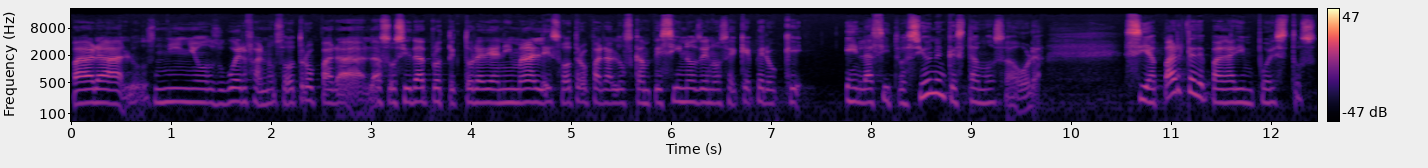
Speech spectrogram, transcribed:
para los niños huérfanos, otro para la sociedad protectora de animales, otro para los campesinos de no sé qué, pero que en la situación en que estamos ahora, Si aparte de pagar impuestos,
